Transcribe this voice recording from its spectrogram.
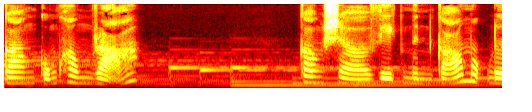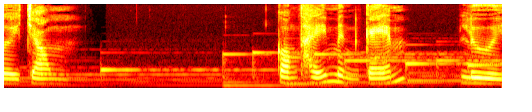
con cũng không rõ. Con sợ việc mình có một đời chồng. Con thấy mình kém, lười,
